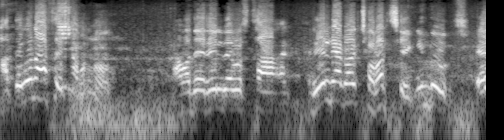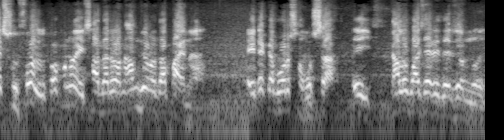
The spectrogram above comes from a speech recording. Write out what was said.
হাতে গোনা আছে সামান্য। আমাদের রেল ব্যবস্থা, রেল নেটওয়ার্ক ছড়াচ্ছে, কিন্তু এর সুফল কখনোই সাধারণ আমজনতা পায় না। এটা একটা বড় সমস্যা এই কালো কালোবাজারিদের জন্যই।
